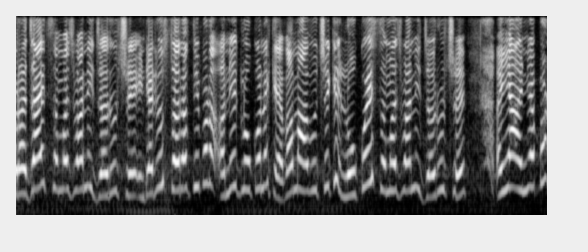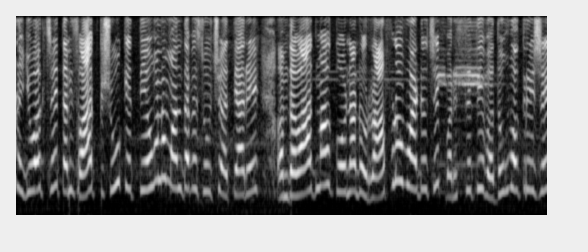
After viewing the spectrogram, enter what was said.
પ્રજાએ સમજવાની જરૂર છે. ઇન્ડિયા ન્યૂઝ તરફથી પણ અનેક લોકોને કહેવામાં આવ્યું છે કે લોકોએ સમજવાની જરૂર છે. અહીંયા અન્ય પણ યુવક છે, તેની વાત શું કે તેઓનું મંતવ્ય શું છે? અત્યારે અમદાવાદમાં કોરોનાનો રાફડો ફાટ્યો છે, પરિસ્થિતિ વધુ વકરી છે.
